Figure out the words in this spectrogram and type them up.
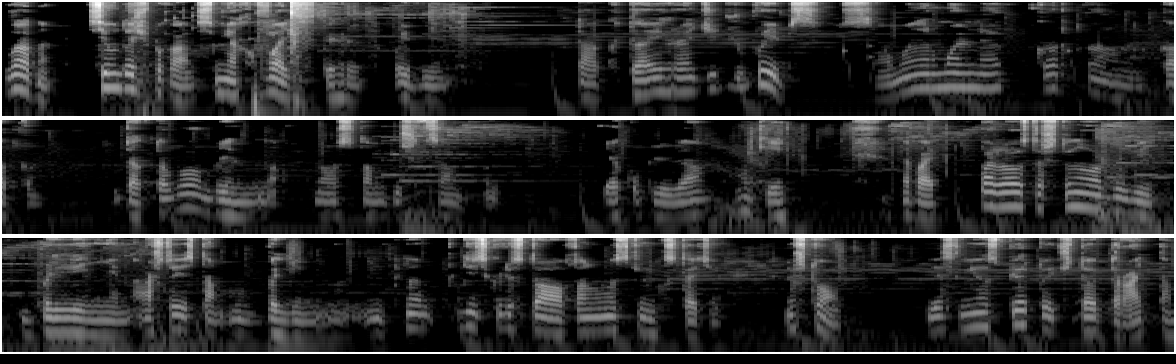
Ладно, всем удачи пока. С меня хватит игры. Ой, блин. Так, да, играйте Вейпс. Самая нормальная картка. Катка. Так, того, блин, нас там пишется. Я куплю, да? Окей. Давай, пожалуйста, что надо убить? Блин, а что есть там? Блин, 10 кристаллов, там на скин, кстати. Ну что, если не успел, то что трать там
